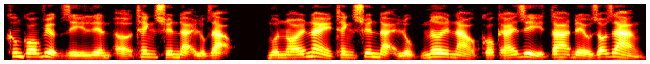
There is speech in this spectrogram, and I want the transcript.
không có việc gì liền ở thanh xuyên đại lục dạo, muốn nói này thanh xuyên đại lục nơi nào có cái gì ta đều rõ ràng.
